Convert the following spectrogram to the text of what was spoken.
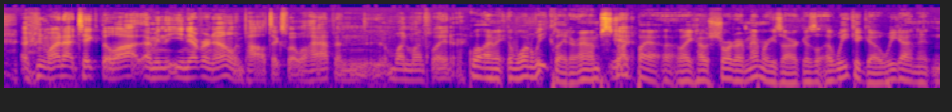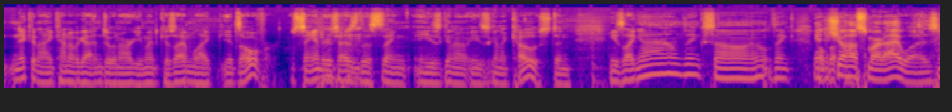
I mean, why not take the law? I mean, you never know in politics what will happen one month later. Well, I mean, one week later, I'm struck Yeah. by uh, like how short our memories are. Because a week ago, we got in, Nick and I kind of got into an argument because I'm like, it's over. Sanders has this thing. He's gonna he's gonna coast, and he's like, I don't think so. I don't think. And to Although- show how smart I was,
